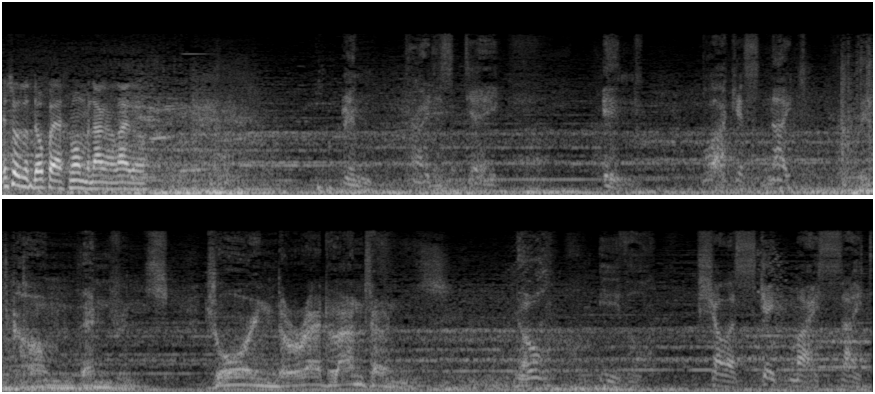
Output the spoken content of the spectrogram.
This was a dope ass moment, not gonna lie though. In brightest day. In blackest night. Become vengeance. Join the Red Lanterns. No evil shall escape my sight.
